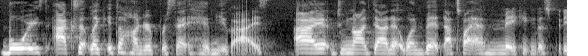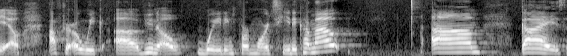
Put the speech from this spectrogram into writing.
voice accent, like it's 100% him, you guys. I do not doubt it one bit. That's why I'm making this video after a week of, you know, waiting for more tea to come out. Um, guys,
